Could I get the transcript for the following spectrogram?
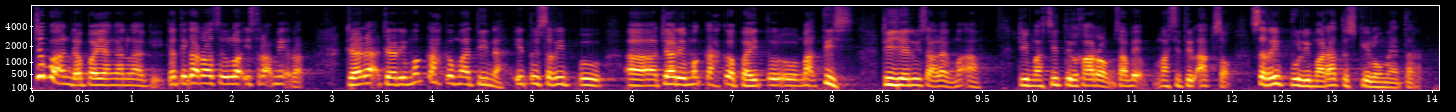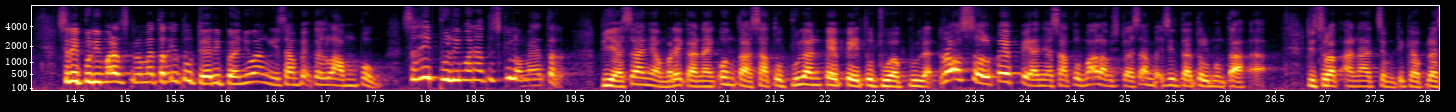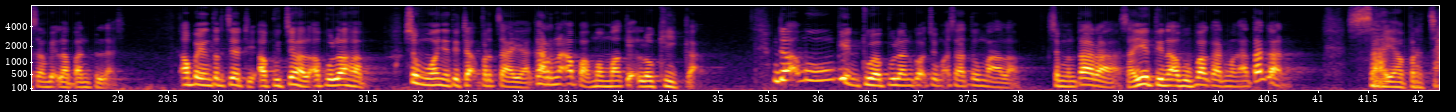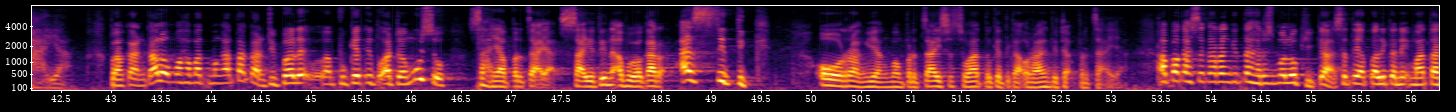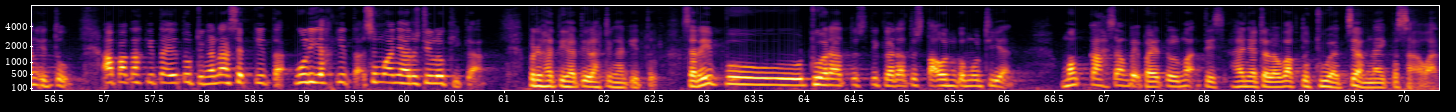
Coba Anda bayangkan lagi, ketika Rasulullah Isra Mi'raj, jarak dari Mekah ke Madinah itu seribu, uh, dari Mekah ke Baitul Maqdis di Yerusalem, maaf, di Masjidil Haram sampai Masjidil Aqsa, 1500 km. 1500 km itu dari Banyuwangi sampai ke Lampung, 1500 km. Biasanya mereka naik unta satu bulan, PP itu dua bulan. Rasul PP hanya satu malam sudah sampai Sidatul Muntaha. Di surat An-Najm 13 sampai 18. Apa yang terjadi? Abu Jahal, Abu Lahab, semuanya tidak percaya. Karena apa? Memakai logika. Tidak mungkin dua bulan kok cuma satu malam. Sementara Sayyidina Abu Bakar mengatakan, saya percaya. Bahkan kalau Muhammad mengatakan di balik bukit itu ada musuh, saya percaya. Sayyidina Abu Bakar asidik. Orang yang mempercayai sesuatu ketika orang yang tidak percaya. Apakah sekarang kita harus melogika setiap kali kenikmatan itu? Apakah kita itu dengan nasib kita, kuliah kita, semuanya harus dilogika? Berhati-hatilah dengan itu. 1200-300 tahun kemudian, Mekah sampai Baitul Maqdis hanya dalam waktu dua jam naik pesawat.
